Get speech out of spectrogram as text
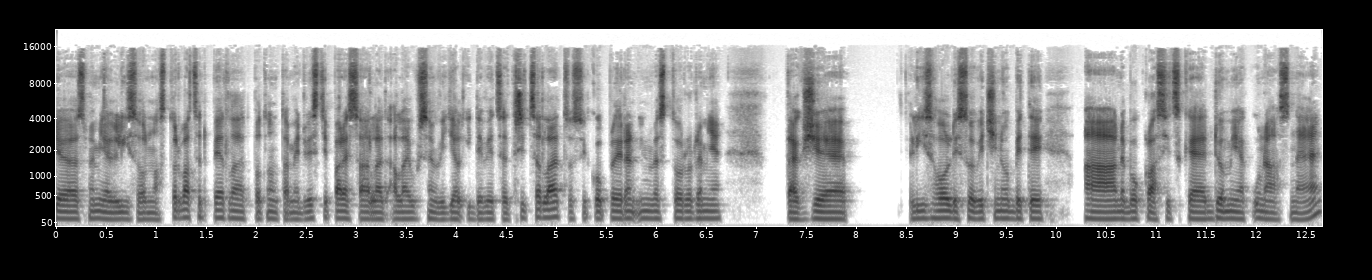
uh, jsme měli leasehold na 125 let, potom tam je 250 let, ale už jsem viděl i 930 let, co si koupil jeden investor ode mě. Takže leaseholdy jsou většinou byty a nebo klasické domy, jak u nás ne,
